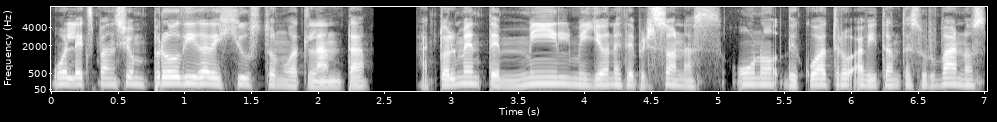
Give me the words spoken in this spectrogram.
o en la expansión pródiga de Houston o Atlanta. Actualmente mil millones de personas, uno de cuatro habitantes urbanos,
